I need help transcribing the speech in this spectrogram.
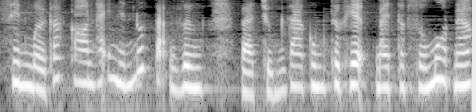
Xin mời các con hãy nhấn nút tạm dừng và chúng ta cùng thực hiện bài tập số 1 nào.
